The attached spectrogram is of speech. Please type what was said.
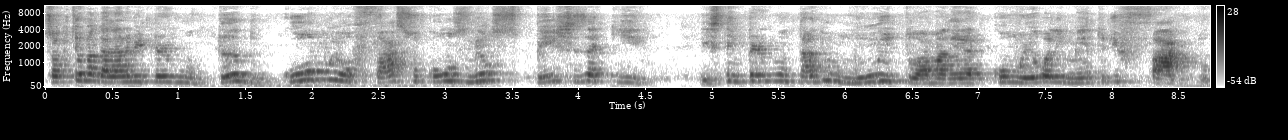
Só que tem uma galera me perguntando como eu faço com os meus peixes aqui. Eles têm perguntado muito a maneira como eu alimento de fato,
